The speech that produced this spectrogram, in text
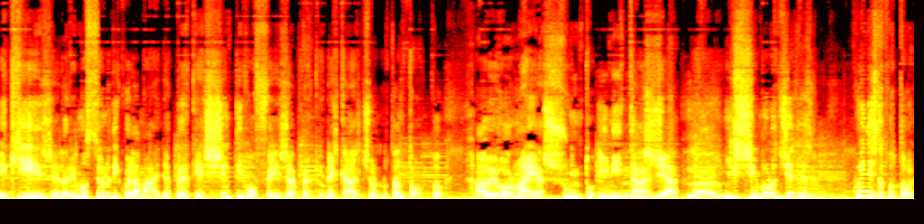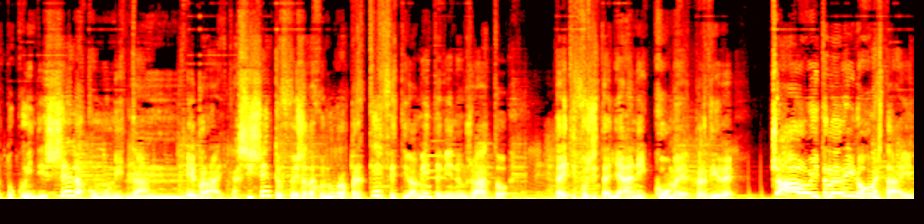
e chiese la rimozione di quella maglia perché sentiva offesa perché nel calcio l'88 aveva ormai assunto in Italia la- il simbolo jihadismo. Quindi è stato tolto. Quindi se la comunità Mm. ebraica si sente offesa da quel numero perché effettivamente viene usato dai tifosi italiani come per dire ciao Hitlerino come stai?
